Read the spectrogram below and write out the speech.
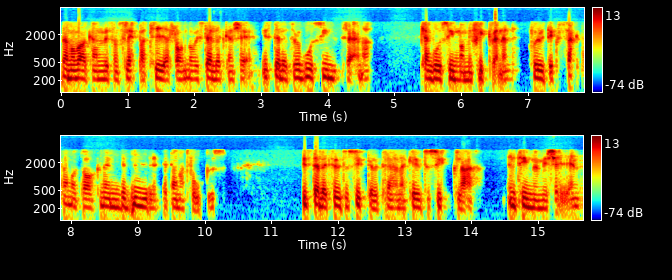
där man bara kan liksom släppa triathlon och istället kanske, istället för att gå och simträna, kan gå och simma med flickvännen. Få ut exakt samma sak men det blir ett annat fokus. Istället för att ut och cykelträna kan jag ut och cykla en timme med tjejen.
